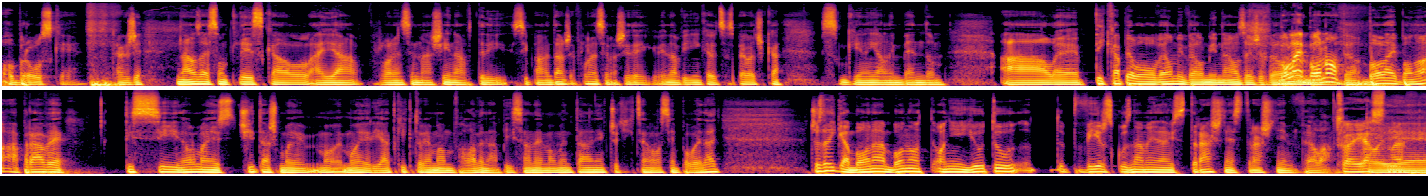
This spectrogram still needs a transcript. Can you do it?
obrovské. Takže naozaj som tlieskal aj ja Florence Machine a vtedy si pamätám, že Florence Machine je jedna vynikajúca spevačka s geniálnym bandom. Ale tých kapiel bolo veľmi, veľmi naozaj, že veľmi... Bol aj Bono. Bol aj Bono a práve ty si normálne čítaš moje, moje, moje riadky, ktoré mám v hlave napísané momentálne, čo ti chcem vlastne povedať. Čo sa týka Bona, Bono, oni YouTube v Írsku znamenajú strašne, strašne veľa. To je jasné. To je,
